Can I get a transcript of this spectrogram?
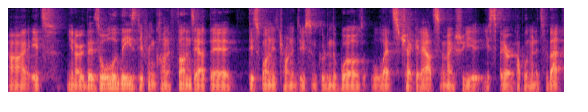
uh, it's you know there's all of these different kind of funds out there. This one is trying to do some good in the world. Let's check it out. So make sure you, you spare a couple of minutes for that.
